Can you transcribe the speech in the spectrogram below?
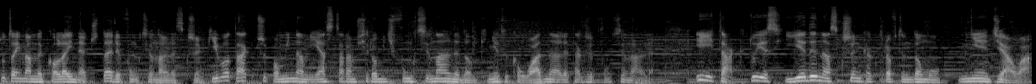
Tutaj mamy kolejne cztery funkcjonalne skrzynki, bo tak, przypominam, ja staram się robić funkcjonalne domki, nie tylko ładne, ale także funkcjonalne. I tak, tu jest jedyna skrzynka, która w tym domu nie działa.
